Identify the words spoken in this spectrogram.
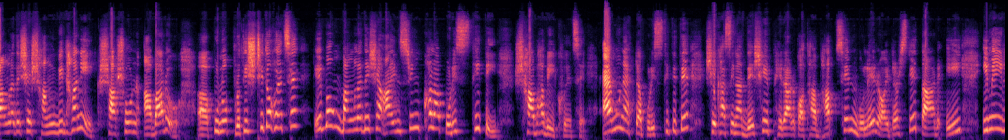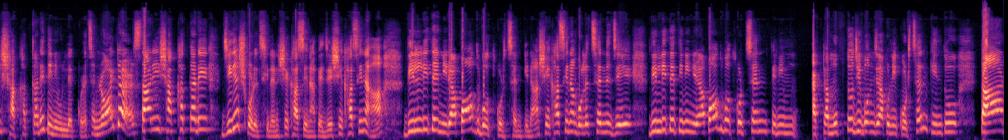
বাংলাদেশের সাংবিধানিক শাসন আবারও পুনঃপ্রতিষ্ঠিত হয়েছে এবং বাংলাদেশে আইন শৃঙ্খলা পরিস্থিতি স্বাভাবিক হয়েছে। এমন একটা পরিস্থিতিতে শেখ হাসিনা দেশে ফেরার কথা ভাবছেন বলে রয়টার্সকে তার এই ইমেইল সাক্ষাৎকারে তিনি উল্লেখ করেছেন। রয়টার্স তার এই সাক্ষাৎকারে জিজ্ঞেস করেছিলেন শেখ হাসিনাকে যে, শেখ হাসিনা দিল্লিতে নিরাপদ বোধ করছেন কিনা? শেখ হাসিনা বলেছেন যে দিল্লিতে তিনি নিরাপদ বোধ করছেন, তিনি একটা মুক্ত জীবন যাপনই করছেন, কিন্তু তার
